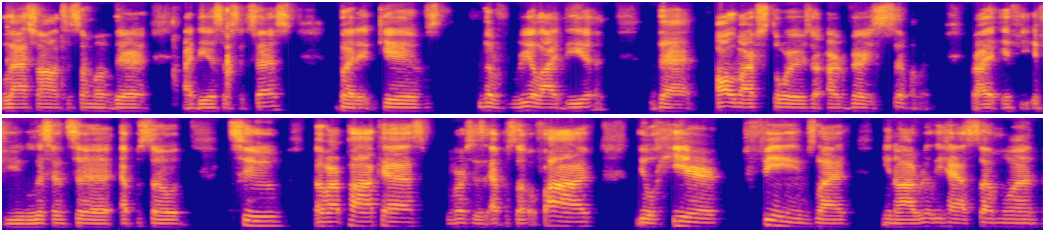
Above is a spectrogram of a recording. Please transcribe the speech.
lash on to some of their ideas of success, but it gives the real idea that all of our stories are, are very similar right? If you, if you listen to episode two of our podcast versus episode five, you'll hear themes like, you know, I really had someone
